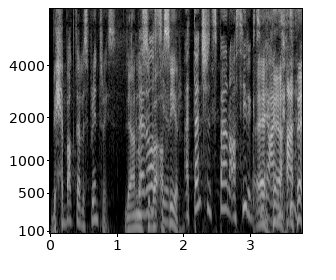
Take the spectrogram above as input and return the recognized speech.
بحب أكثر ال sprint race لأنه سباق قصير. ال attention span قصير كثير عند,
